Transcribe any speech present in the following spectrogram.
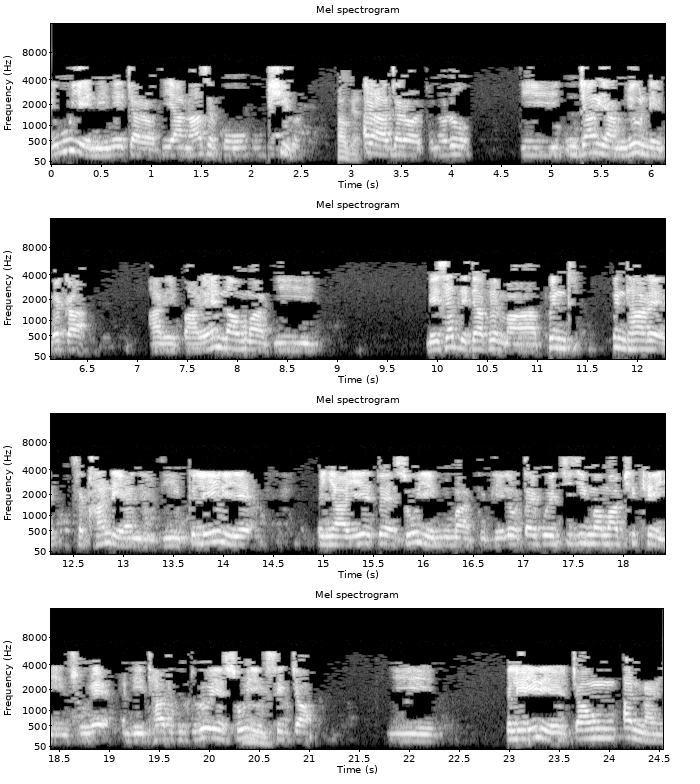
လူဦးရေအနေနဲ့ကျတော့159ဦးရှိပါတယ်။ဟုတ်ကဲ့။အဲ့ဒါကျတော့ ကျွန်တော်တို့ဒီအကြောင်းရမြို့နယ်ဘက်ကအားတွေပါတယ်။နောက်မှဒီနေဆက်ဒေတာဘက်မှာဖွင့်ဖွင့်ထားတဲ့ စခန်းတွေကနေဒီကလေးတွေရဲ့ ပညာရေးအတွက် စိုးရိမ်မှုမှဒီလိုတိုက်ပွဲကြီးကြီးမားမား ဖြစ်ခဲ့ရင်ဆိုတဲ့ အနေထားတခု သူတို့ရဲ့ စိုးရိမ်စိတ်ကြောင့်ဒီကလေးတွေအကြောင်းအနိုင်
